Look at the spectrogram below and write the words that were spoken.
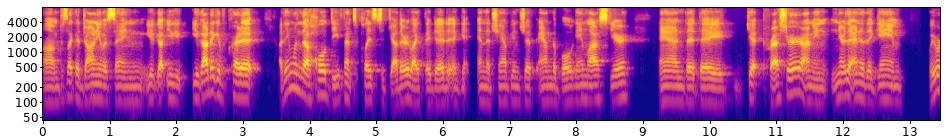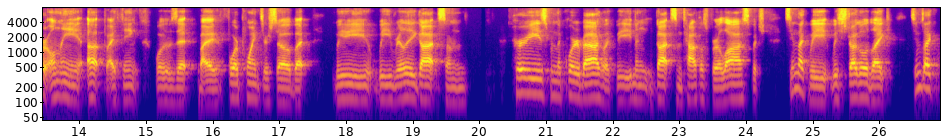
um, just like Johnny was saying, you got you you got to give credit. I think when the whole defense plays together like they did in the championship and the bowl game last year, and that they get pressure. I mean, near the end of the game, we were only up, I think, what was it, by four points or so, but we we really got some hurries from the quarterback. Like we even got some tackles for a loss, which seemed like we we struggled. Like seems like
